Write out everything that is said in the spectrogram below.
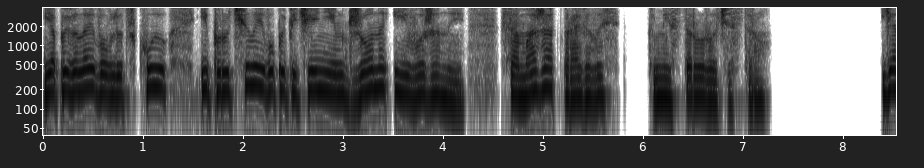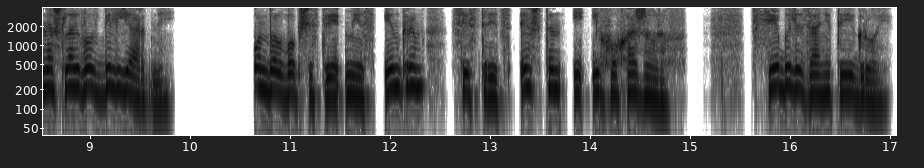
Я повела его в людскую и поручила его попечением Джона и его жены. Сама же отправилась к мистеру Рочестеру. Я нашла его в бильярдной. Он был в обществе мисс Ингрэм, сестриц Эштон и их ухажеров. Все были заняты игрой.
